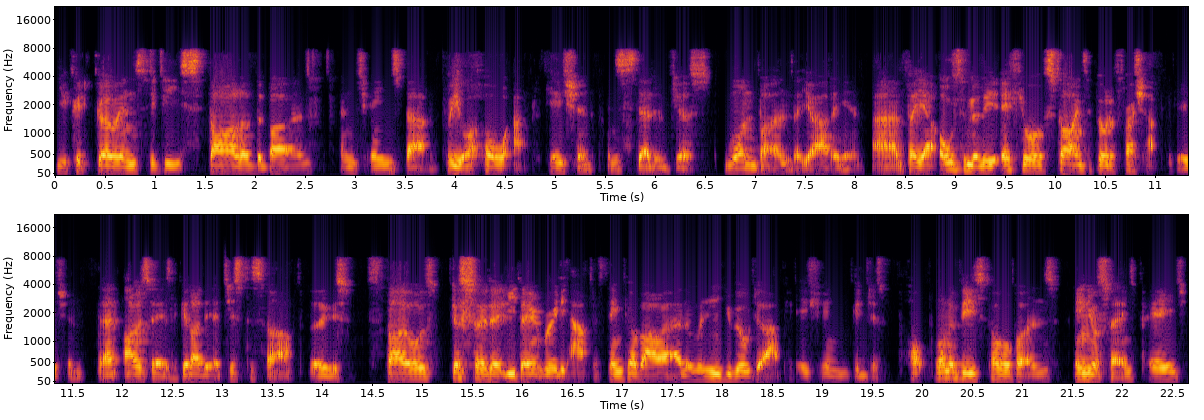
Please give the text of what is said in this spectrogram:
you could go into the style of the button and change that for your whole application instead of just one button that you're adding in. Uh, but yeah, ultimately, if you're starting to build a fresh application, then I would say it's a good idea just to set up those styles just so that you don't really have to think about it. And then when you build your application, you can just pop one of these toggle buttons in your settings page,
